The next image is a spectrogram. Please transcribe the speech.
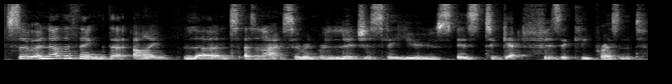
So another thing that I learnt as an actor and religiously use is to get physically present.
